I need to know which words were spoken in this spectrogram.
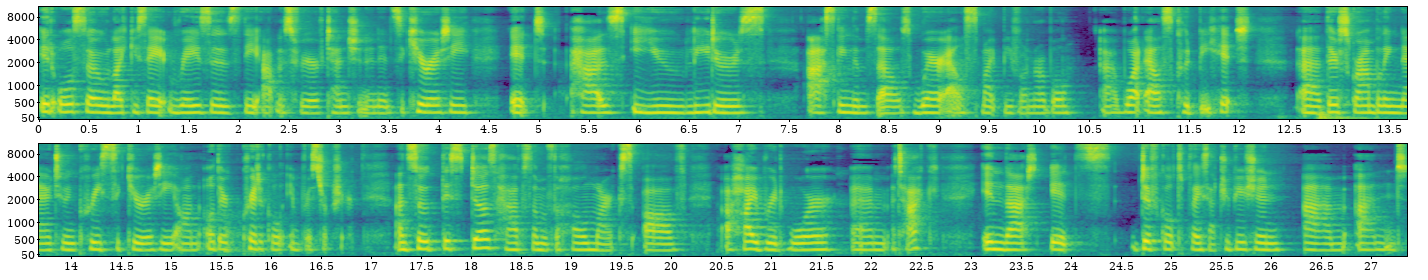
It also, like you say, it raises the atmosphere of tension and insecurity. It has EU leaders asking themselves where else might be vulnerable, uh, what else could be hit. Uh, they're scrambling now to increase security on other critical infrastructure. And so this does have some of the hallmarks of a hybrid war um, attack in that it's difficult to place attribution um, and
